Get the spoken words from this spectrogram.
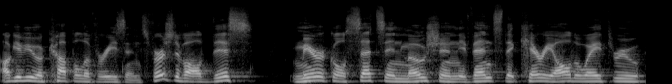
I'll give you a couple of reasons. First of all, this miracle sets in motion events that carry all the way through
